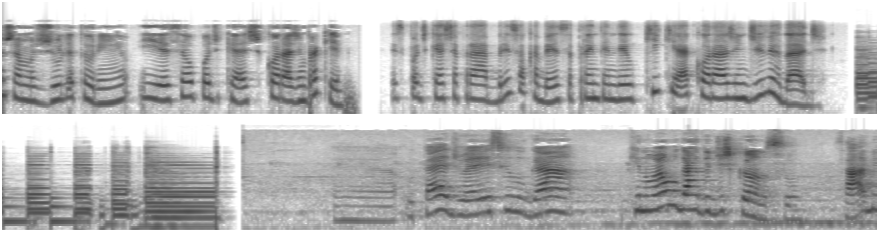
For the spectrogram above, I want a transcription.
me chamo Júlia Tourinho e esse é o podcast Coragem para quê? Esse podcast é para abrir sua cabeça para entender o que, que é coragem de verdade. É, o tédio é esse lugar que não é o lugar do descanso, sabe?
